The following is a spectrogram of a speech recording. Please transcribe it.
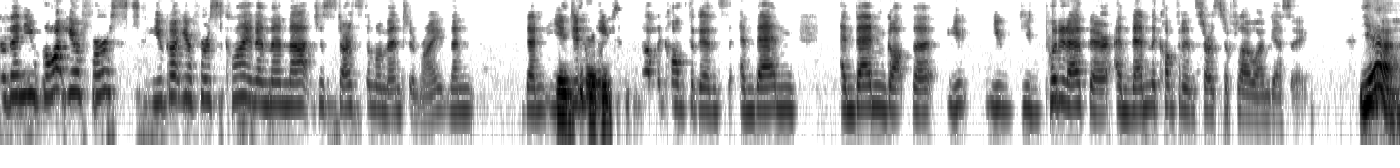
So then you got your first you got your first client and then that just starts the momentum, right? Then then you It didn't did. wait you got the confidence and then and then got the you you you put it out there and then the confidence starts to flow, I'm guessing. Yeah,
